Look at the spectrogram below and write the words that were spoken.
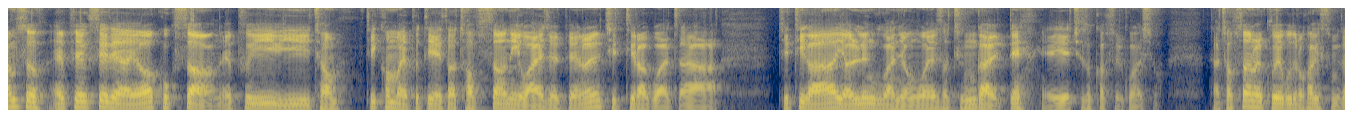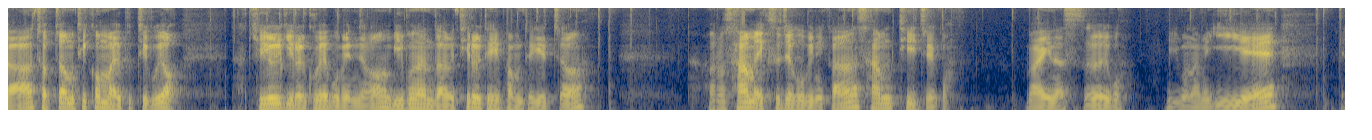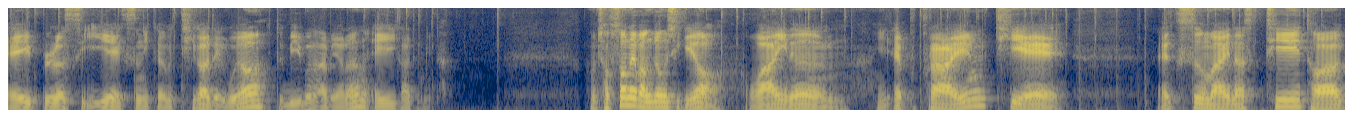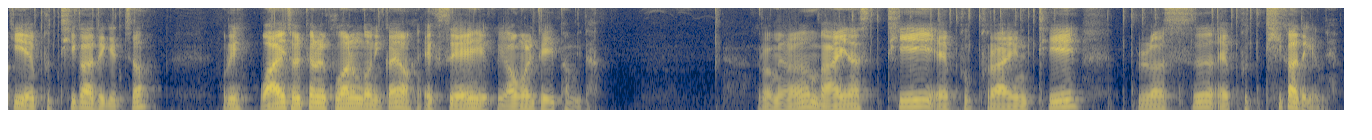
함수 fx에 대하여 곡선 f2 위 점 t, ft에서 접선이 y절편을 gt라고 하자. gt가 열린 구간 0호에서 증가할 때 a의 최소값을 구하시오. 자, 접선을 구해보도록 하겠습니다. 접점은 t, ft고요. 자, 길기를 구해보면요. 미분한 다음에 t를 대입하면 되겠죠. 바로 3x제곱이니까 3t제곱 마이너스 이거 미분하면 2에 a 플러스 2의 x니까 이거 t가 되고요. 또 미분하면은 a가 됩니다. 그럼 접선의 방정식이요. y는 이 f 프라임 t에 x 마이너스 t 더하기 ft가 되겠죠. 우리 y 절편을 구하는 거니까요. x에 0을 대입합니다. 그러면은 마이너스 t f 프라임 t 플러스 ft가 되겠네요.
